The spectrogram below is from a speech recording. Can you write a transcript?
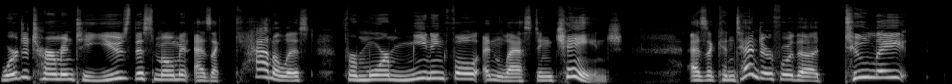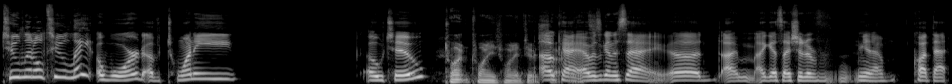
were determined to use this moment as a catalyst for more meaningful and lasting change. As a contender for the Too Late, Too Little Too Late award of 20 02 2022 okay i was gonna say uh, I'm, i guess i should have you know caught that.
